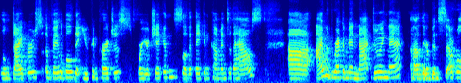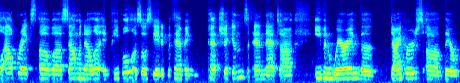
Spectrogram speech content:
little diapers available that you can purchase for your chickens so that they can come into the house. Uh, I would recommend not doing that. Uh, there have been several outbreaks of uh, salmonella in people associated with having pet chickens, and that uh, even wearing the diapers, uh, they're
